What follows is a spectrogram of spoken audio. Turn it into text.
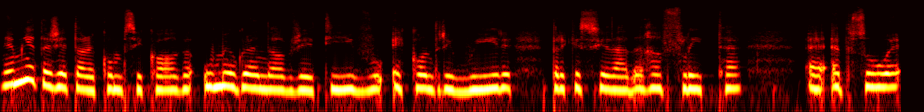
Na minha trajetória como psicóloga, o meu grande objetivo é contribuir para que a sociedade reflita eh, a pessoa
